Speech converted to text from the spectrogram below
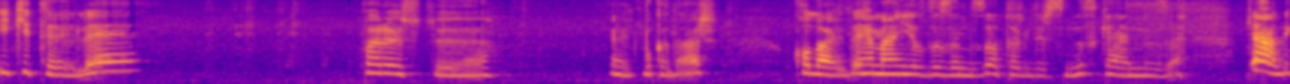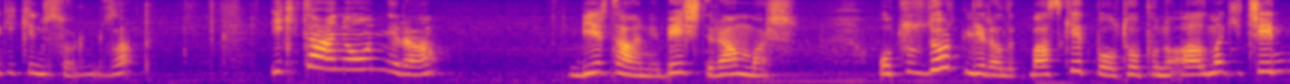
2 TL para üstü. Evet bu kadar. Kolay da hemen yıldızınızı atabilirsiniz kendinize. Geldik ikinci sorumuza. 2 tane 10 lira, bir tane 5 liram var. 34 liralık basketbol topunu almak için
